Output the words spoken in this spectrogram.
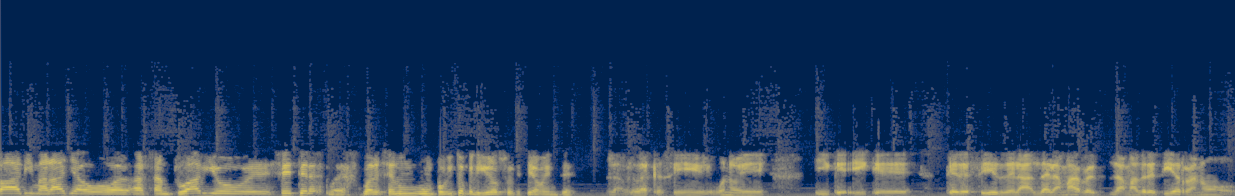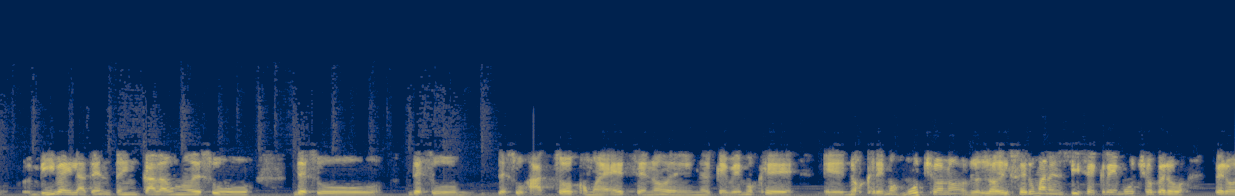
va al Himalaya o al, santuario, etcétera, pues puede ser un, poquito peligroso, efectivamente. La verdad es que sí, bueno, y, y que, y que qué decir de la de la madre la madre tierra no viva y latente en cada uno de su de su de su de sus actos como es este no en el que vemos que eh, nos creemos mucho, ¿no? el ser humano en sí se cree mucho, pero pero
